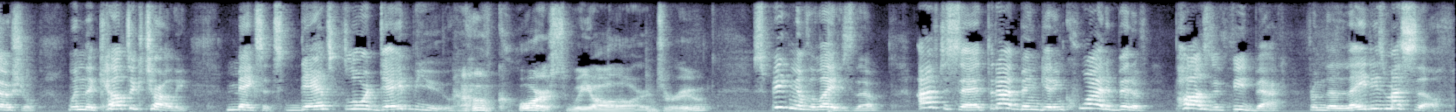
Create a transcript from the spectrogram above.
Social when the Celtic Charlie makes its dance floor debut. Of course we all are, Drew. Speaking of the ladies, though, I have to say that I've been getting quite a bit of positive feedback from the ladies myself.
